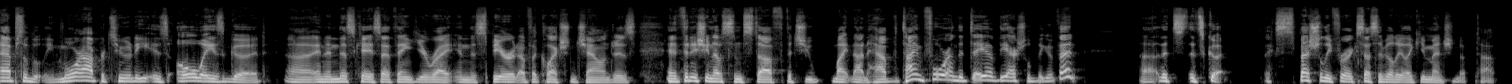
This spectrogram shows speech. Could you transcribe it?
Absolutely. More opportunity is always good. Uh, and in this case, I think you're right in the spirit of the collection challenges and finishing up some stuff that you might not have the time for on the day of the actual big event. Uh, that's, that's good, especially for accessibility, like you mentioned up top.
